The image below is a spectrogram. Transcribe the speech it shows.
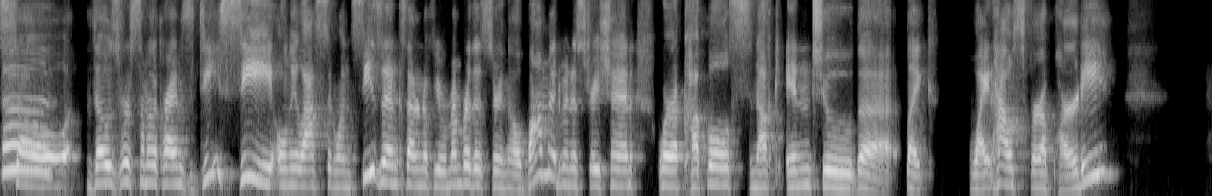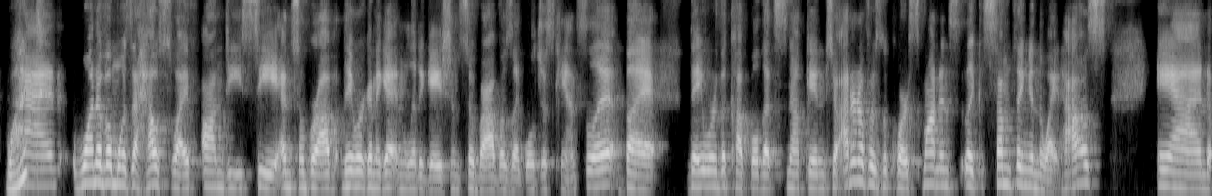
So those were some of the crimes. DC only lasted one season because I don't know if you remember this during the Obama administration, where a couple snuck into the like White House for a party. What? And one of them was a housewife on DC. And so Bravo, they were going to get in litigation. So Bravo's like, we'll just cancel it. But they were the couple that snuck into, I don't know if it was the correspondence, like something in the White House. And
